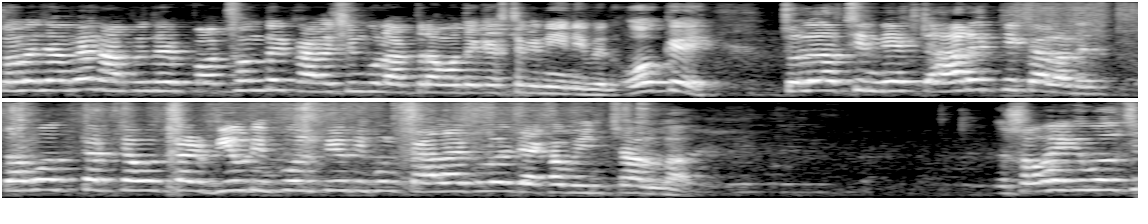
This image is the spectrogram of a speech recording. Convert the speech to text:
চলে যাবেন, আপনাদের পছন্দের কালেকশনগুলো আপনারা আমাদের কাছ থেকে নিয়ে নেবেন। ওকে, চলে যাচ্ছি নেক্সট আরেকটি কালারে চমৎকার চমৎকার বিউটিফুল বিউটিফুল কালারগুলো দেখাবো ইনশাল্লাহ তো সবাইকে বলছি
